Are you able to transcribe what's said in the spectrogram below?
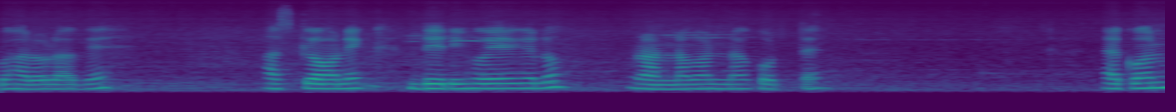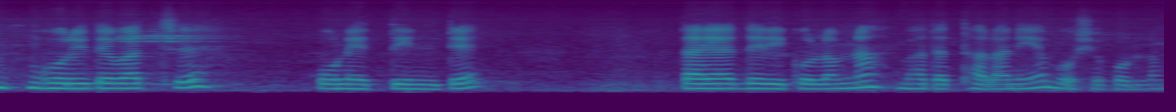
ভালো লাগে। আজকে অনেক দেরি হয়ে গেল রান্না বান্না করতে। এখন ঘড়িতে বাজছে পৌনে তিনটে। তাই আর দেরি করলাম না ভাতের থালা নিয়ে বসে পড়লাম।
